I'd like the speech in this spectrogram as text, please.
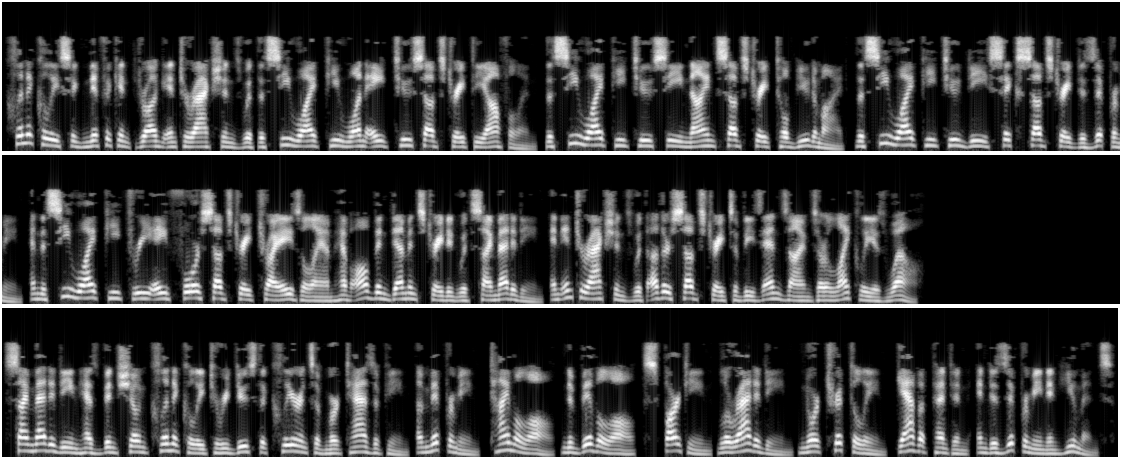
Clinically significant drug interactions with the CYP1A2 substrate theophylline, the CYP2C9 substrate tolbutamide, the CYP2D6 substrate desipramine, and the CYP3A4 substrate triazolam have all been demonstrated with cimetidine, and interactions with other substrates of these enzymes are likely as well. Cimetidine has been shown clinically to reduce the clearance of mirtazapine, imipramine, timolol, nebivolol, sparteine, loratadine, nortriptyline, gabapentin, and diazepamine in humans.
